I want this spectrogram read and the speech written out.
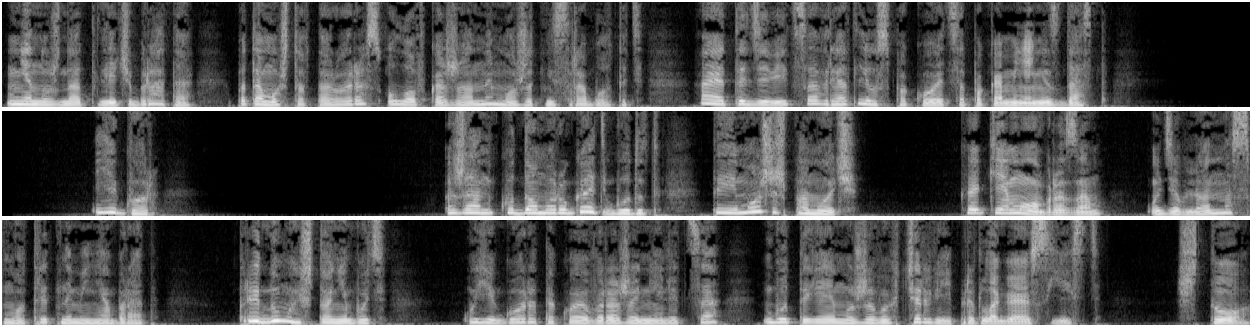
Мне нужно отвлечь брата, потому что второй раз уловка Жанны может не сработать, а эта девица вряд ли успокоится, пока меня не сдаст. «Егор, Жанку дома ругать будут, ты можешь помочь?» «Каким образом?» — удивленно смотрит на меня брат. «Придумай что-нибудь». У Егора такое выражение лица, будто я ему живых червей предлагаю съесть. «Что?»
